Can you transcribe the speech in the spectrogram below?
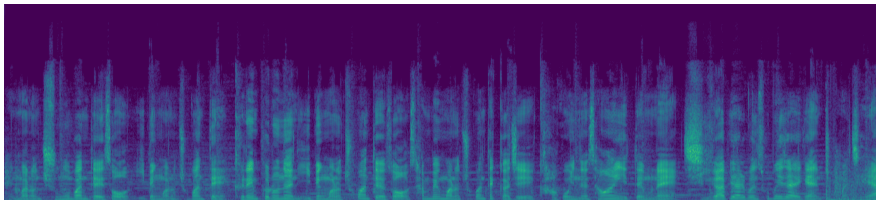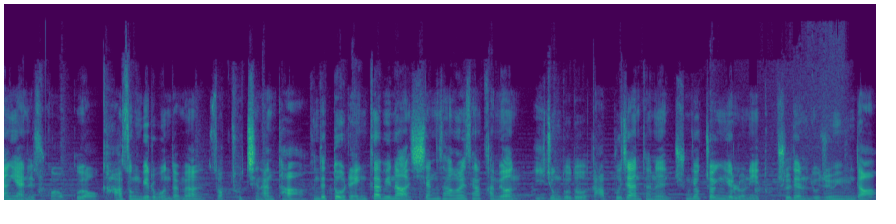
100만원 중후반대에서 200만원 초반대, 그램 프로는 200만원 초반대에서 300만원 초반대까지 가고 있는 상황이기 때문에 지갑이 얇은 소비자에겐 정말 재앙이 아닐 수가 없고요. 가성비로 본다면 썩 좋진 않다. 근데 또 랭값이나 시장 상황을 생각하면 이 정도도 나쁘지 않다는 충격적인 결론이 도출되는 요즘입니다.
